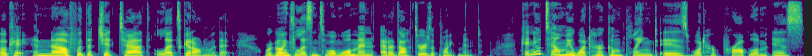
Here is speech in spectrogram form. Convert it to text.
Okay, enough with the chit chat. Let's get on with it. We're going to listen to a woman at a doctor's appointment. Can you tell me what her complaint is, what her problem is?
